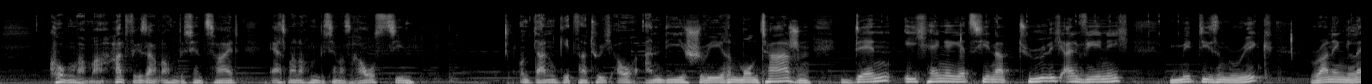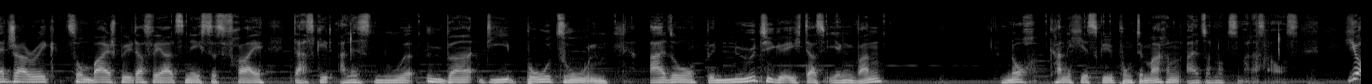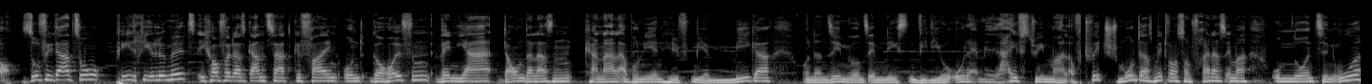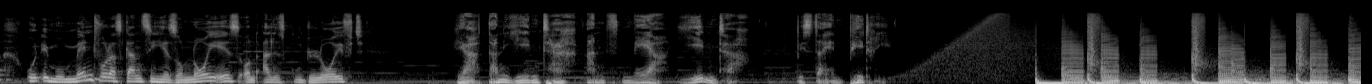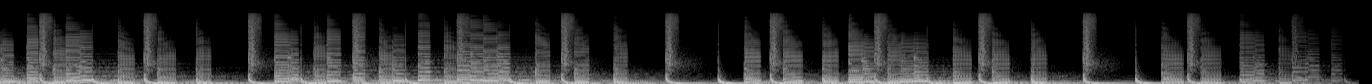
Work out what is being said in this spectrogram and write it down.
Gucken wir mal. Hat wie gesagt noch ein bisschen Zeit. Erstmal noch ein bisschen was rausziehen. Und dann geht es natürlich auch an die schweren Montagen. Denn ich hänge jetzt hier natürlich ein wenig mit diesem Rig Running Ledger Rig zum Beispiel, das wäre als nächstes frei. Das geht alles nur über die Bootsrouten. Also benötige ich das irgendwann. Noch kann ich hier Skillpunkte machen, also nutzen wir das aus. Ja, so viel dazu. Petri Lümmels. Ich hoffe, das Ganze hat gefallen und geholfen. Wenn ja, Daumen da lassen, Kanal abonnieren hilft mir mega. Und dann sehen wir uns im nächsten Video oder im Livestream mal auf Twitch. Montags, Mittwochs und Freitags immer um 19 Uhr. Und im Moment, wo das Ganze hier so neu ist und alles gut läuft, ja, dann jeden Tag ans Meer. Jeden Tag. Bis dahin, Petri.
